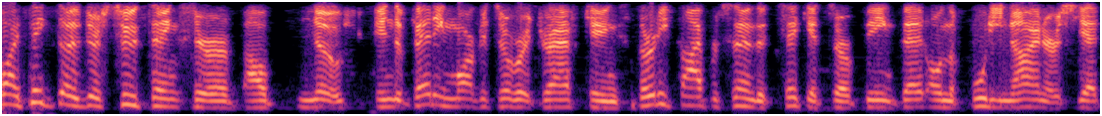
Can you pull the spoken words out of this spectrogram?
Well, I think the, there's two things here I'll note. In the betting markets over at DraftKings, 35% of the tickets are being bet on the 49ers, yet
